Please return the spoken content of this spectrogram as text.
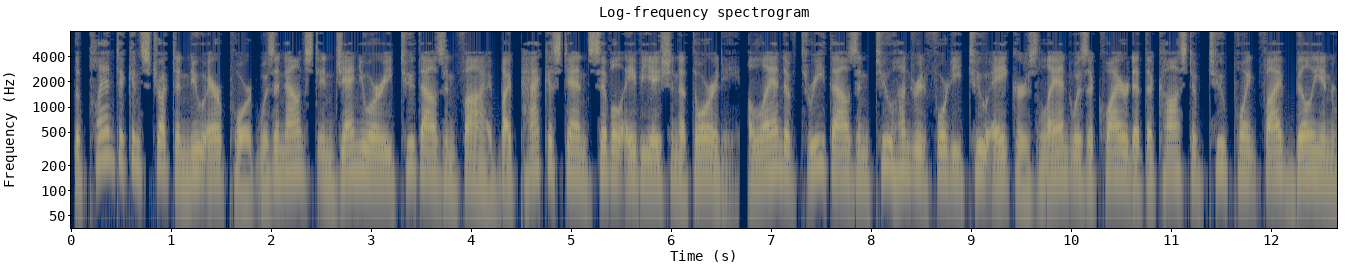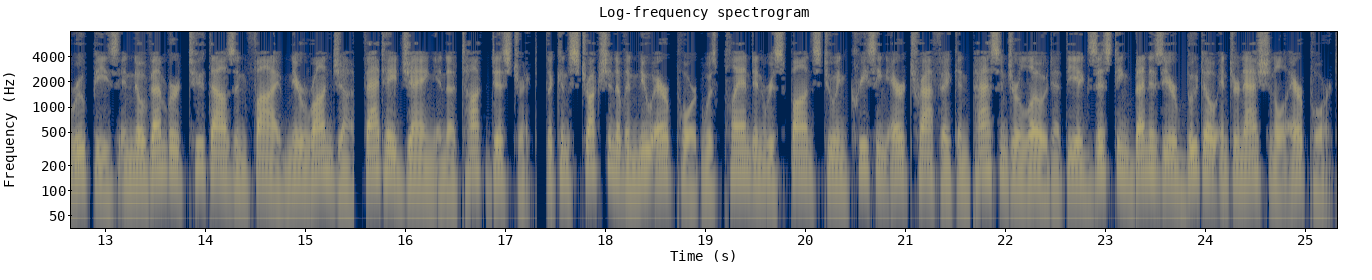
The plan to construct a new airport was announced in January 2005 by Pakistan Civil Aviation Authority. A land of 3,242 acres land was acquired at the cost of 2.5 billion rupees in November 2005 near Ranja, Fateh Jang in Attock district. The construction of a new airport was planned in response to increasing air traffic and passenger load at the existing Benazir Bhutto International Airport.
